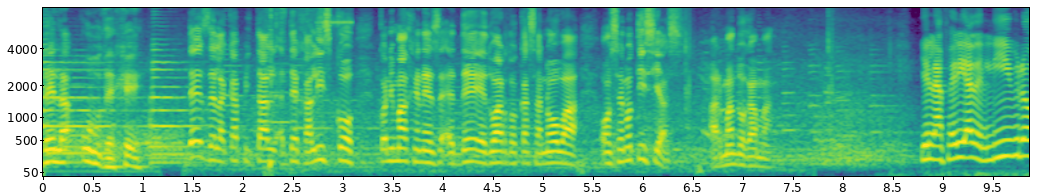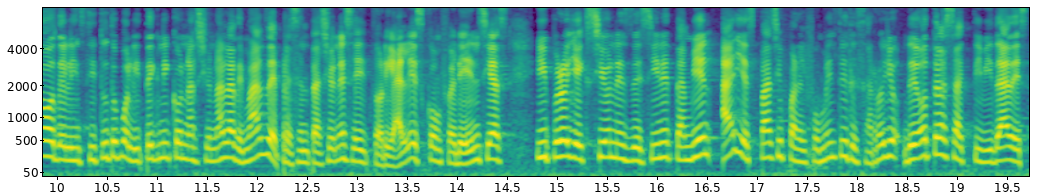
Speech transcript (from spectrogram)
de la UDG. Desde la capital de Jalisco, con imágenes de Eduardo Casanova, 11 Noticias, Armando Gama. Y en la Feria del Libro del Instituto Politécnico Nacional, además de presentaciones editoriales, conferencias y proyecciones de cine, también hay espacio para el fomento y desarrollo de otras actividades.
